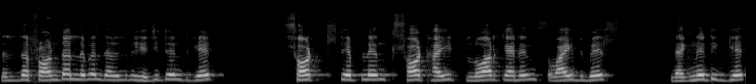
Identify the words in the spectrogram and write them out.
there is the frontal level, there will be hesitant gait, short step length, short height, lower cadence, wide base, magnetic gait.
